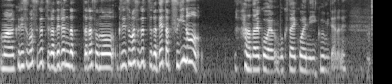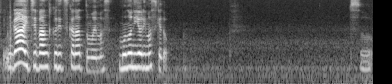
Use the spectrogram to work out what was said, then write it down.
まあクリスマスグッズが出るんだったらそのクリスマスグッズが出た次の花垂れ公演牧体公演に行くみたいなね。が一番確実かなと思います。ものによりますけど。そう。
